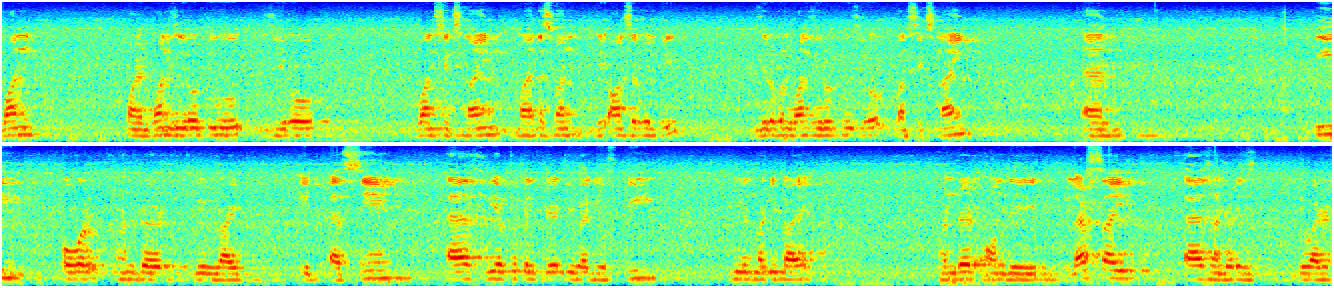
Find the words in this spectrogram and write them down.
1.1020169 minus 1 the answer will be 0.1020169 and p over 100 we will write it as same as we have to calculate the value of p. We will multiply 100 on the left side as 100 is divided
